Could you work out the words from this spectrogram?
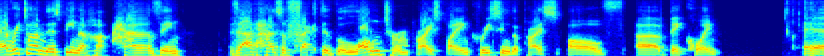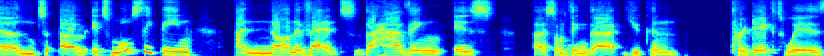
every time there's been a halving, that has affected the long-term price by increasing the price of uh, Bitcoin. And um, it's mostly been a non-event. The halving is uh, something that you can predict with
